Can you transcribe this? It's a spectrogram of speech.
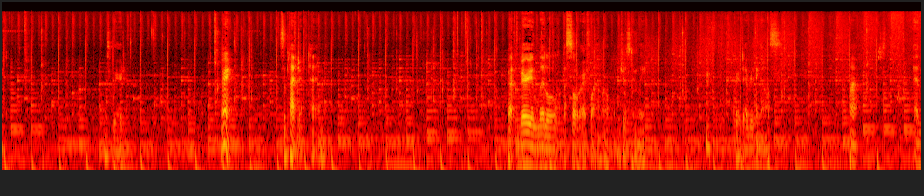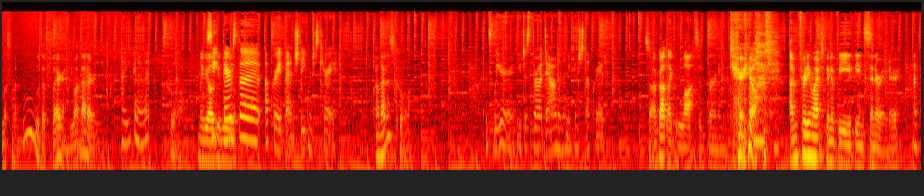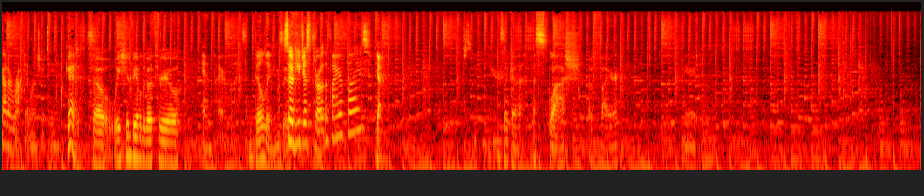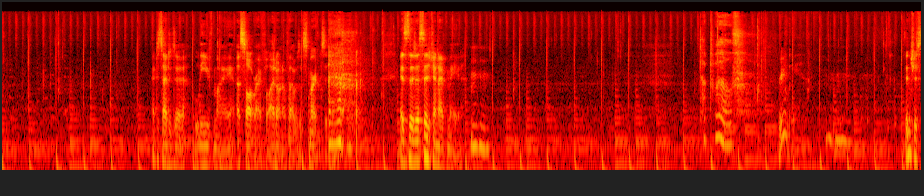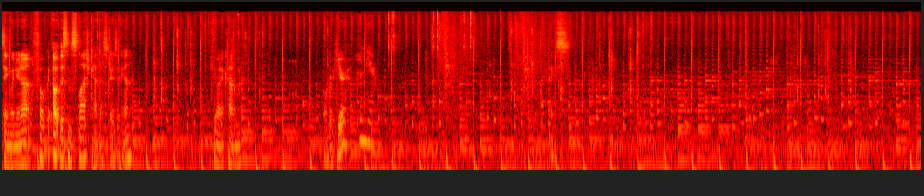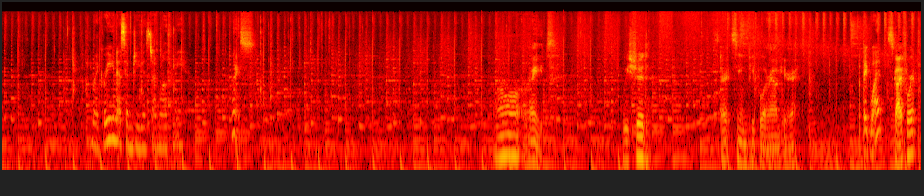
Alright. Supply drop time. Got very little assault rifle ammo, interestingly. Compared to everything else. Wow. Just endless amount. Ooh, the flare gun. Do you want that or No, you can have it. cool? Maybe I'll See, give there's you the upgrade bench that you can just carry. Oh that is cool. It's weird. You just throw it down and then you can just upgrade. So I've got like lots of burning material. I'm pretty much gonna be the incinerator. I've got a rocket launcher too, Good. So we should be able to go through and fireflies. buildings. So if- do you just throw the fireflies? yeah, Just go in here. it's like a, a splash of fire. Decided to leave my assault rifle. I don't know if that was a smart decision. it's the decision I've made. mm-hmm. Top twelve. Really? It's interesting when you're not focused. Oh, there's some splash canisters again. If you want to come over here, I'm here. nice. My green SMG has done well for me. Nice. All right. We should start seeing people around here. A big what? Sky fort?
